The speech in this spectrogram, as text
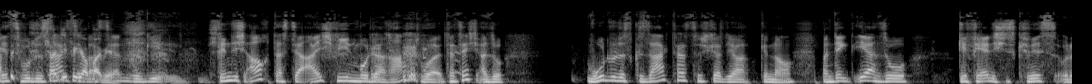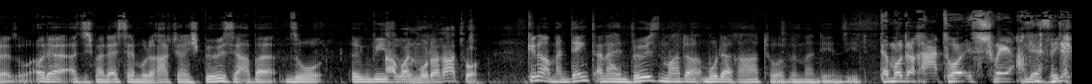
Jetzt, wo du sagst, Sebastian, so finde ich auch, dass der Eich wie ein Moderator, tatsächlich, also, wo du das gesagt hast, habe ich gesagt, ja, genau. Man denkt eher an so gefährliches Quiz oder so. Oder, also ich meine, da ist der Moderator ja nicht böse, aber so irgendwie aber so. Aber ein Moderator. Genau, man denkt an einen bösen Moderator, wenn man den sieht. Der Moderator ist schwer affig.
